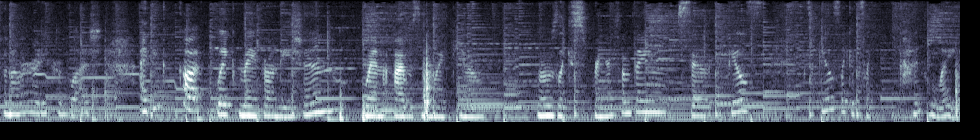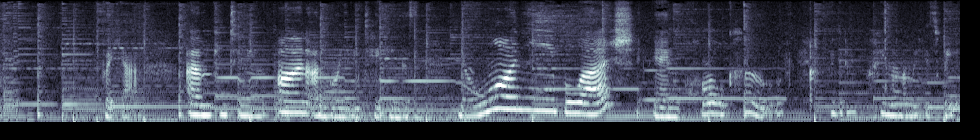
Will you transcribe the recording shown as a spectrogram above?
so now we're ready for blush. I think I got like my foundation when I was in like, you know, when it was like spring or something. So it feels, it feels like it's like kind of light. But yeah, um, continuing on, I'm going to be taking this Milani blush in Coral Cove. I'm my face. Wait.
